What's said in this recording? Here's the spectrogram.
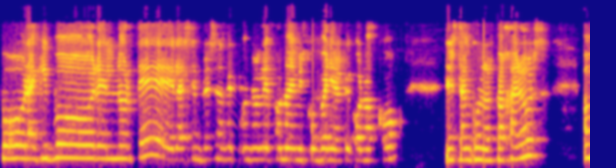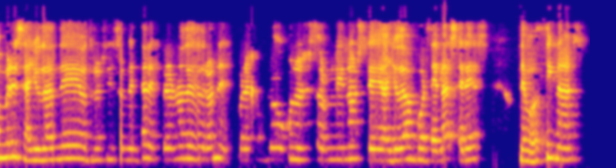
por aquí, por el norte, las empresas de control de fauna de mis compañeros que conozco están con los pájaros. Hombre, se ayudan de otros instrumentales, pero no de drones. Por ejemplo, con los estorninos se ayudan por de láseres, de bocinas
